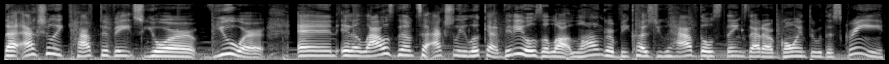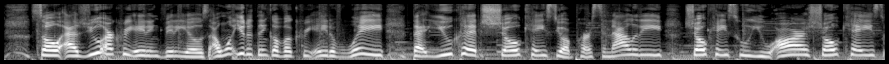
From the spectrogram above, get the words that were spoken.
that actually captivates your viewer and it allows them to actually look at videos a lot longer because you have those things that are going through the screen. So as you are creating videos, I want you to think of a creative way that you could showcase your personality, showcase who you are, showcase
